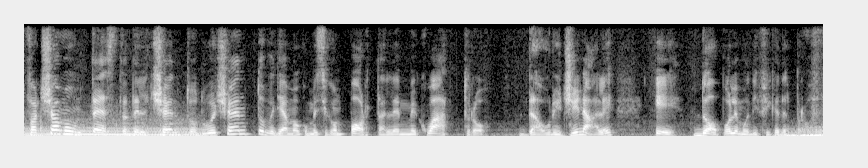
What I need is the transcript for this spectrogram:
Facciamo un test del 100-200, vediamo come si comporta l'M4 da originale e dopo le modifiche del prof.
